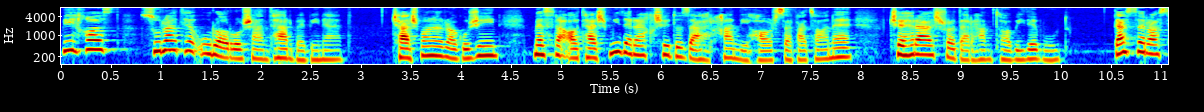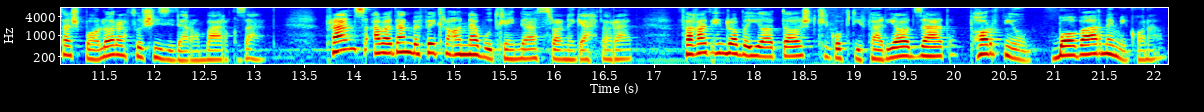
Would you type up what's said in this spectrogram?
می‌خواست صورت او را روشنتر ببیند. چشمان راگوژین مثل آتش می درخشید و زهرخندی هار صفتانه چهرهش را در هم تابیده بود. دست راستش بالا رفت و چیزی در آن برق زد. پرنس ابدا به فکر آن نبود که این دست را نگه دارد. فقط این را به یاد داشت که گفتی فریاد زد پارفیوم باور نمی کنم.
